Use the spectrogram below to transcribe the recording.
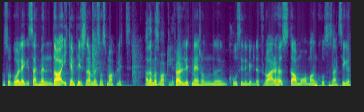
og så gå og legge seg. Men da ikke en pilsner, men som smaker litt. Ja, det må smake litt. For da er det litt mer sånn eh, kos inn i bildet. For nå er det høst, da må man kose seg, Sigurd.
